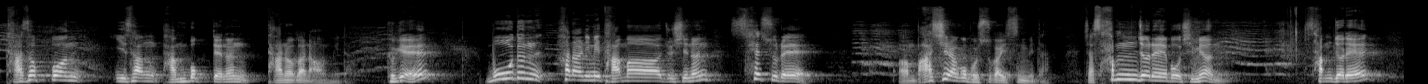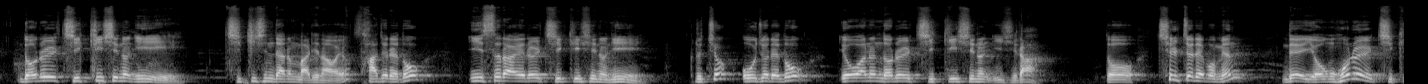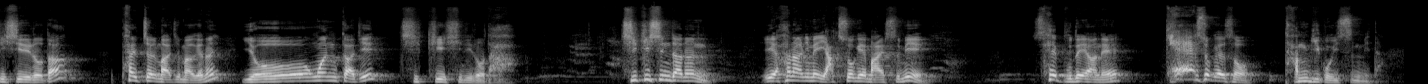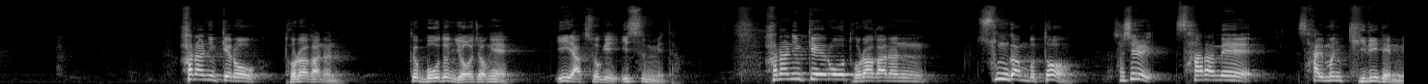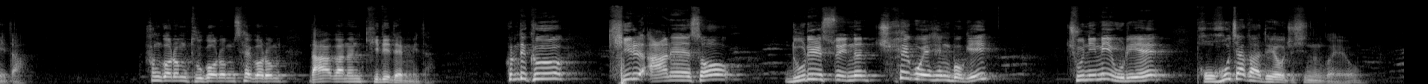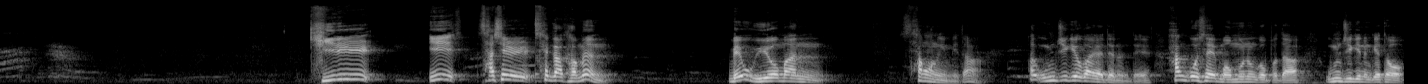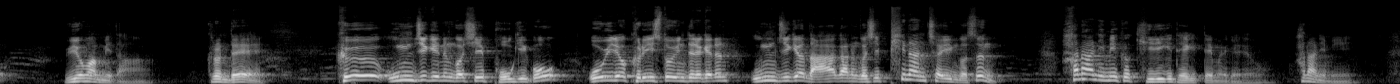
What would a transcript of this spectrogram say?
다섯 번 이상 반복되는 단어가 나옵니다. 그게 모든 하나님이 담아주시는 새술의 어, 맛이라고 볼 수가 있습니다. 자, 3절에 보시면 3절에 너를 지키시는 이 지키신다는 말이 나와요. 4절에도 이스라엘을 지키시는 이 그렇죠? 5절에도 여호와는 너를 지키시는 이시라. 또 7절에 보면 내 영혼을 지키시리로다. 8절 마지막에는 영원까지 지키시리로다. 지키신다는 이 하나님의 약속의 말씀이 새 부대 안에 계속해서 담기고 있습니다. 하나님께로 돌아가는 그 모든 여정에 이 약속이 있습니다. 하나님께로 돌아가는 순간부터 사실 사람의 삶은 길이 됩니다. 한 걸음, 두 걸음, 세 걸음 나아가는 길이 됩니다. 그런데 그 길 안에서 누릴 수 있는 최고의 행복이 주님이 우리의 보호자가 되어 주시는 거예요. 길이 사실 생각하면 매우 위험한 상황입니다. 아, 움직여 가야 되는데 한 곳에 머무는 것보다 움직이는 게 더 위험합니다. 그런데 그 움직이는 것이 복이고 오히려 그리스도인들에게는 움직여 나아가는 것이 피난처인 것은 하나님이 그 길이 되기 때문이에요. 하나님이.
